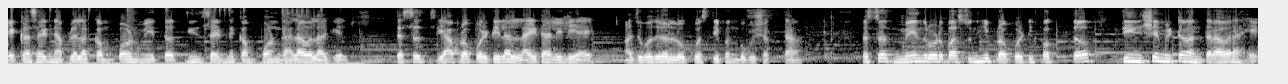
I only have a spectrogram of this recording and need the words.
एका साईडने आपल्याला कंपाऊंड मिळतं तीन साईडने कंपाऊंड घालावं लागेल. तसंच या प्रॉपर्टीला लाइट आलेली आहे. आजूबाजूला लोकवस्ती पण बघू शकता. तसंच मेन रोडपासून ही प्रॉपर्टी फक्त तीनशे मीटर अंतरावर आहे.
